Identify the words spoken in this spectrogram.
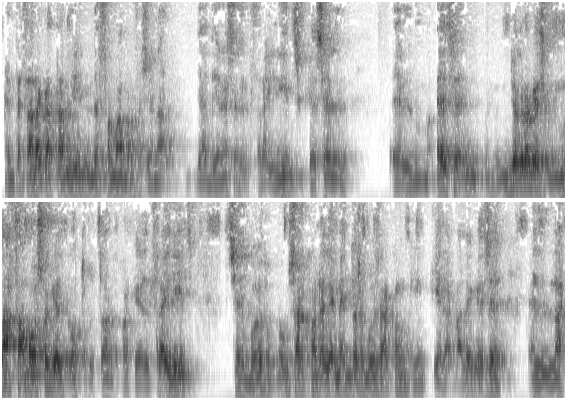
empezar a captar leads de forma profesional. Ya tienes el Thrive Leads, que es el, el es, yo creo que es más famoso que el constructor, porque el Thrive Leads se puede usar con elementos, se puede usar con quien quiera, ¿vale? Que es el, las,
